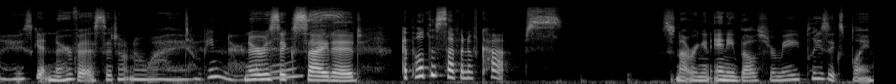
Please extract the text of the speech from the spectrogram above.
I always get nervous. I don't know why. Don't be nervous. Nervous, excited. I pulled the Seven of Cups. It's not ringing any bells for me. Please explain.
